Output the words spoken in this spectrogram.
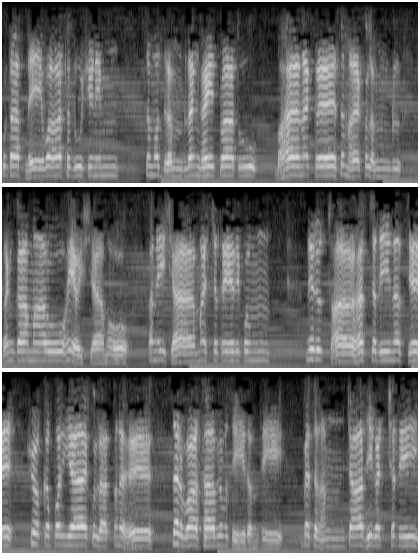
कृतात्मेवार्थदूषिणीम् समुद्रम् लङ्घयित्वा तु समकुलम् लङ्कामारोहयिष्यामो अनिष्यामश्च ते रिपुम्। निरुत्साहश्च दीनस्य शोकपर्याकुलात्मनः सर्वाथा व्यवसीदन्ति। व्यसनम् चाधिगच्छति।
